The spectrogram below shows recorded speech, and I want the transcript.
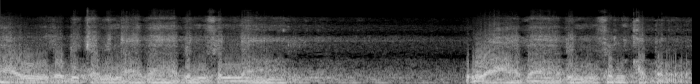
أعوذ بك من عذاب في النار وعذاب في القبر.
